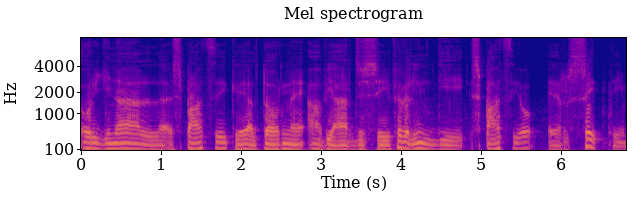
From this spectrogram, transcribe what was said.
original spazi che attorno a Viargisi, Fevelin di spazio Ersetti.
